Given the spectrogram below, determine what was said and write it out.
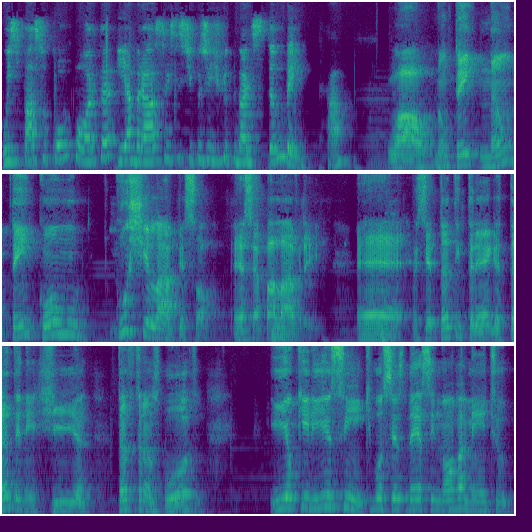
o espaço comporta e abraça esses tipos de dificuldades também, tá? Uau, não tem, não tem como cochilar, pessoal. Essa é a palavra aí. É, vai ser tanta entrega, tanta energia, tanto transbordo. E eu queria, assim, que vocês dessem novamente o,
